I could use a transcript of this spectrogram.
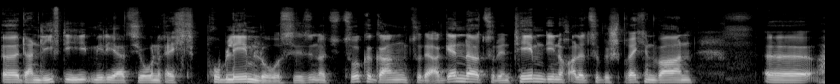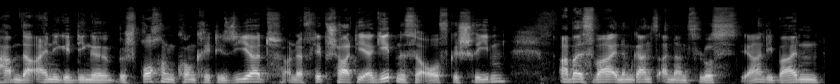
äh, dann lief die Mediation recht problemlos. Sie sind natürlich zurückgegangen zu der Agenda, zu den Themen, die noch alle zu besprechen waren haben da einige Dinge besprochen, konkretisiert, an der Flipchart die Ergebnisse aufgeschrieben. Aber es war in einem ganz anderen Fluss. Ja, die beiden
